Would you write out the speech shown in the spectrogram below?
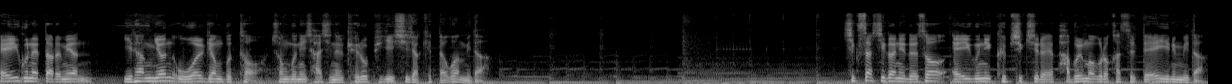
A군에 따르면 1학년 5월경부터 정군이 자신을 괴롭히기 시작했다고 합니다. 식사 시간이 돼서 A군이 급식실에 밥을 먹으러 갔을 때의 일입니다.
